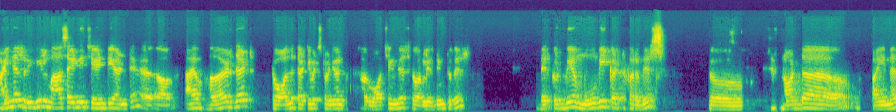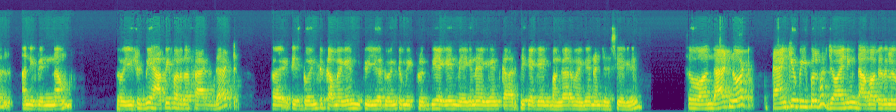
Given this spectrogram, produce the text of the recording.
final reveal మా సైడ్ నుంచి ఏంటి అంటే I have heard that to all the thirty bets twenty one are watching this or listening to this there could be a movie cut for this. So this is not the final అని విన్నాం. So you should be happy for the fact that it is going to come again you are going to meet Prithvi again మేఘన again Karthik again Bangaram again and Jessie again so on that note thank you people for joining Daaba Kathalu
